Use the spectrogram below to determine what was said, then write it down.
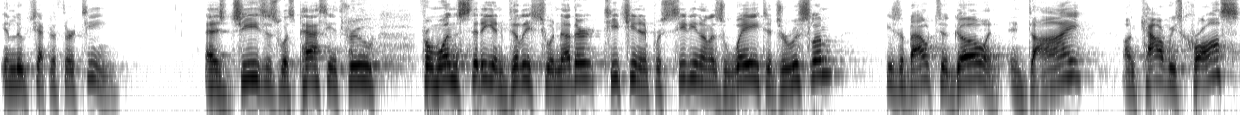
in Luke chapter 13 as Jesus was passing through from one city and village to another, teaching and proceeding on his way to Jerusalem. He's about to go and, and die on Calvary's cross.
